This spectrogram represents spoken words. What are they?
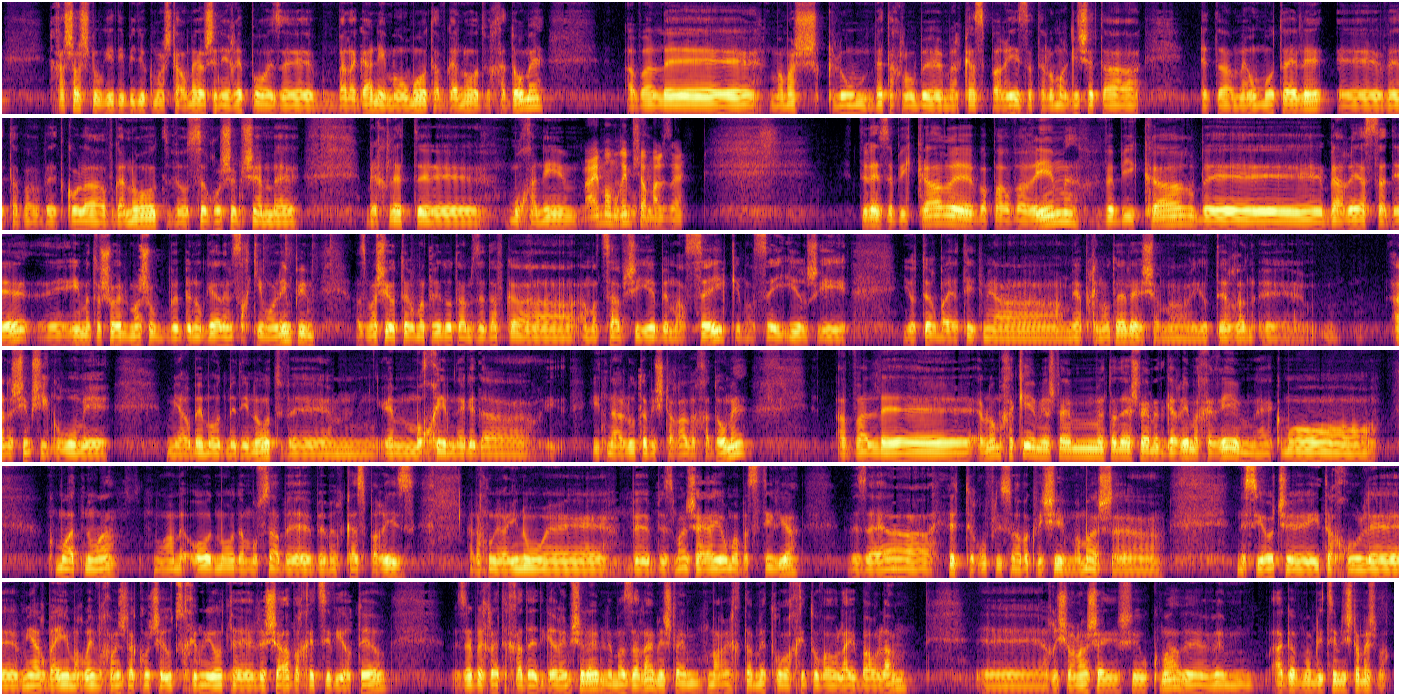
חששנו, גידי, בדיוק כמו שאתה אומר, שנראה פה איזה בלגנים, מהומות, הפגנות וכדומה, אבל ממש כלום, בטח לא במרכז פריז, אתה לא מרגיש את, ה, את המהומות האלה ואת, ואת כל ההפגנות, ועושה רושם שהם... בהחלט אה, מוכנים. מה הם אומרים שם על זה? תראה, זה בעיקר אה, בפרברים ובעיקר בערי השדה. אם אתה שואל משהו בנוגע למשחקים אולימפיים, אז מה שיותר מטריד אותם זה דווקא המצב שיהיה במרסיי, כי מרסיי עיר שהיא יותר בעייתית מה, מהבחינות האלה, יש שם יותר אה, אנשים שהיגרו מהרבה מאוד מדינות והם מוחים נגד התנהלות המשטרה וכדומה, אבל אה, הם לא מחכים, יש להם, אתה יודע, יש להם אתגרים אחרים, אה, כמו, כמו התנועה, תנועה מאוד מאוד עמוסה במרכז פריז. אנחנו היינו אה, בזמן שהיה יום הבסטיליה, וזה היה טירוף לנסוע בכבישים, ממש. נסיעות שהתארחו מ-40-45 דקות שהיו צריכים להיות לשעה וחצי ויותר. וזה בהחלט אחד האתגרים שלהם. למזלם, יש להם את מערכת המטרו הכי טובה אולי בעולם, הראשונה שהוקמה, והם אגב ממליצים להשתמש בה.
